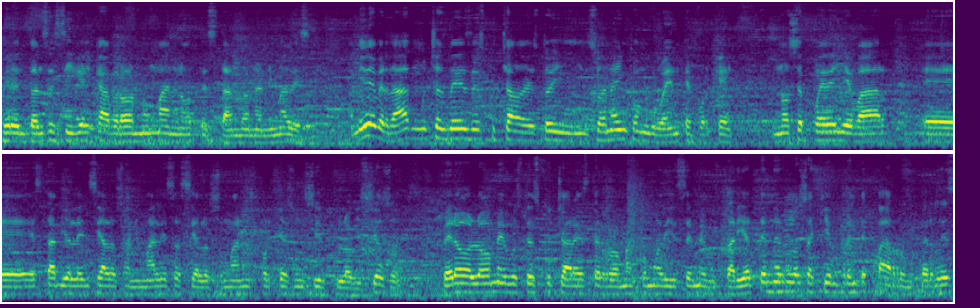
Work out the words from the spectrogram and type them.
Pero entonces sigue el cabrón humano testando en animales. A mí de verdad muchas veces he escuchado esto y suena incongruente porque no se puede llevar eh, esta violencia a los animales hacia los humanos porque es un círculo vicioso. Pero luego me gusta escuchar a este Roma como dice, me gustaría tenerlos aquí enfrente para romperles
